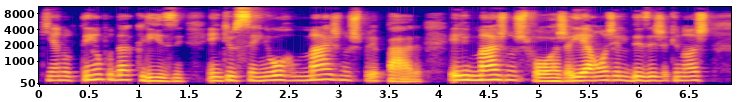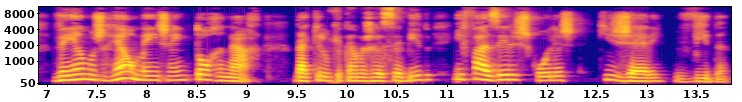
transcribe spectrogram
que é no tempo da crise em que o Senhor mais nos prepara, Ele mais nos forja e é onde Ele deseja que nós venhamos realmente a entornar daquilo que temos recebido e fazer escolhas que gerem vida.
